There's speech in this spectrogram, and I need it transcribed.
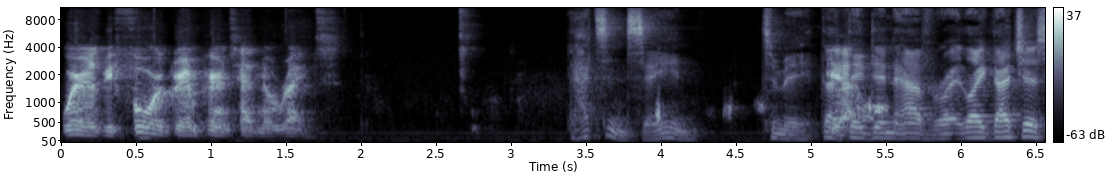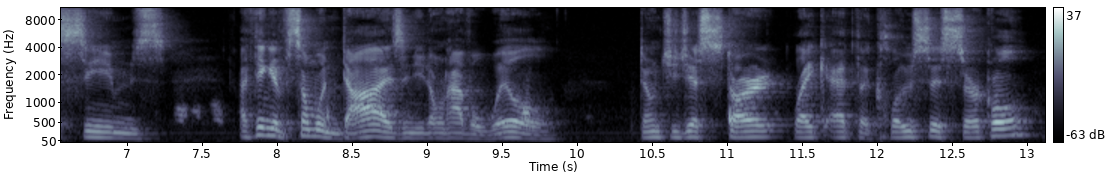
Whereas before, grandparents had no rights. That's insane to me that Yeah. they didn't have right. Like that just seems. I think if someone dies and you don't have a will, don't you just start like at the closest circle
